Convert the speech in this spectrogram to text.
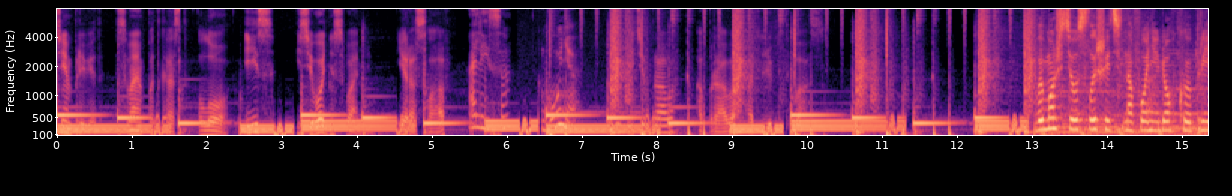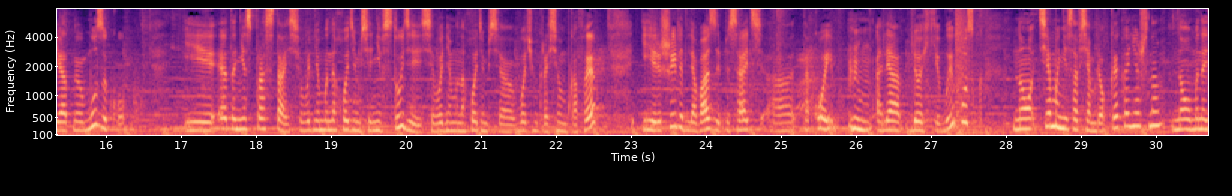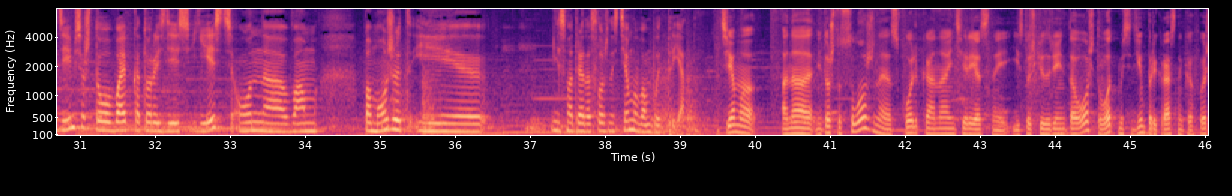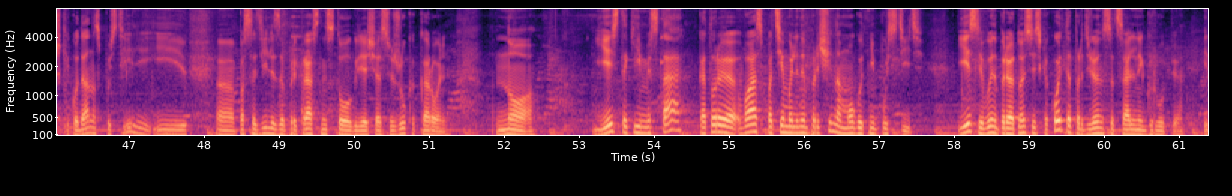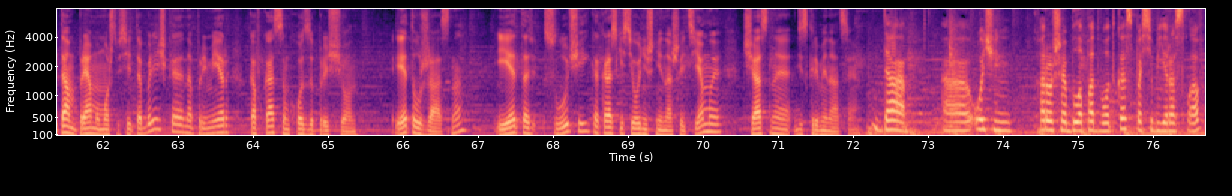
Всем привет! С вами подкаст Ло Из, и сегодня с вами Ярослав, Алиса, Гуня. Любите право, а право отлюбит вас. Вы можете услышать на фоне легкую приятную музыку. И это неспроста. Сегодня мы находимся не в студии, сегодня мы находимся в очень красивом кафе и решили для вас записать э, такой а легкий выпуск. Но тема не совсем легкая, конечно, но мы надеемся, что вайб, который здесь есть, он э, вам поможет и, несмотря на сложность темы, вам будет приятно. Тема она не то что сложная, сколько она интересная. И с точки зрения того, что вот мы сидим в прекрасной кафешке, куда нас пустили и э, посадили за прекрасный стол, где я сейчас сижу как король. Но есть такие места, которые вас по тем или иным причинам могут не пустить. Если вы, например, относитесь к какой-то определенной социальной группе, и там прямо может висеть табличка, например, «Кавказцам вход запрещен». И это ужасно, и это случай как раз сегодняшней нашей темы частная дискриминация. Да, э, очень хорошая была подводка. Спасибо, Ярослав.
